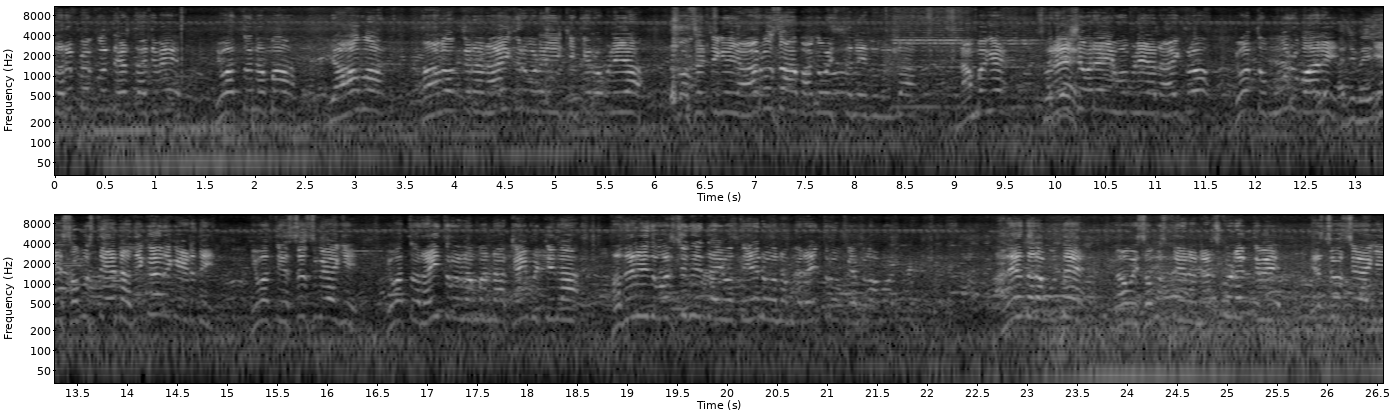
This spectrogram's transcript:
ದೊರಕಬೇಕು ಅಂತ ಹೇಳ್ತಾ ಇದ್ದೀವಿ. ಇವತ್ತು ನಮ್ಮ ಯಾವ ತಾಲೂಕಿನ ನಾಯಕರುಗಳು ಈ ಕಿಕ್ಕೇರಿ ಹೋಬಳಿಯ ಸೊಸೈಟಿಗೆ ಯಾರೂ ಸಹ ಭಾಗವಹಿಸ್ತಾನೆ ಇರೋದ್ರಿಂದ ನಮಗೆ ಸುರೇಶ್ ಅವರೇ ಈ ಹೋಬಳಿಯ ನಾಯಕರು. ಇವತ್ತು ಮೂರು ಬಾರಿ ಈ ಸಂಸ್ಥೆಯನ್ನು ಅಧಿಕಾರಕ್ಕೆ ಹಿಡಿದು ಇವತ್ತು ಯಶಸ್ವಿಯಾಗಿ ಇವತ್ತು ರೈತರು ನಮ್ಮನ್ನ ಕೈ ಬಿಟ್ಟಿಲ್ಲ ಹದಿನೈದು ವರ್ಷದಿಂದ ಇವತ್ತು ಏನು ನಮ್ಗೆ ರೈತರು ಬೆಂಬಲ ಮಾಡಿ ಅದೇ ಥರ ಮುಂದೆ ನಾವು ಈ ಸಂಸ್ಥೆಯನ್ನು ನಡೆಸ್ಕೊಂಡು ಹೋಗ್ತೀವಿ. ಯಶಸ್ವಿಯಾಗಿ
